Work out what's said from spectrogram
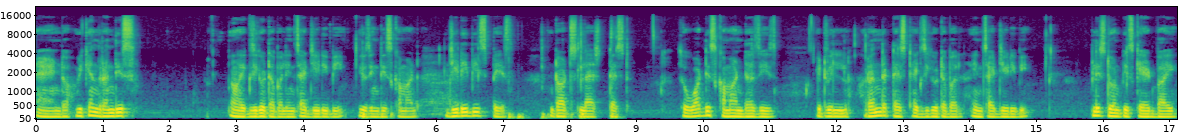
and we can run this uh, executable inside GDB using this command gdb space dot slash test. So what this command does is it will run the test executable inside gdb please don't be scared by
